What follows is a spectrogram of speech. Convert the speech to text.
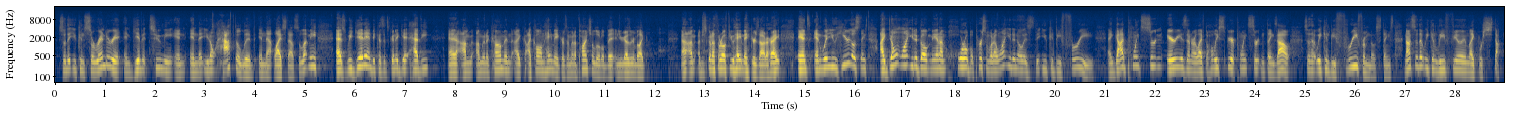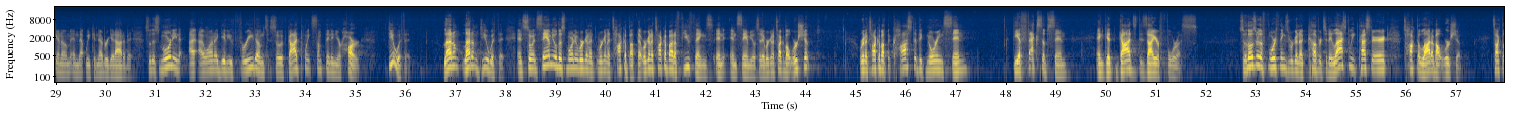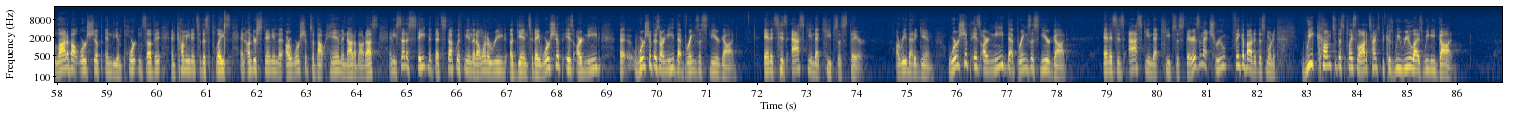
so that you can surrender it and give it to me and, and that you don't have to live in that lifestyle. So let me, as we get in, because it's going to get heavy, and I'm, I'm going to come and I, I call them haymakers. I'm going to punch a little bit, and you guys are going to be like, I'm, I'm just going to throw a few haymakers out, all right? And, and when you hear those things, I don't want you to go, man, I'm a horrible person. What I want you to know is that you could be free. And God points certain areas in our life, the Holy Spirit points certain things out so that we can be free from those things, not so that we can leave feeling like we're stuck in them and that we can never get out of it. So this morning, I, I want to give you freedom. To, so if God points something in your heart, deal with it. Let him, let him deal with it. And so in Samuel this morning, we're going to we're gonna talk about that. We're going to talk about a few things in, in Samuel today. We're going to talk about worship. We're going to talk about the cost of ignoring sin, the effects of sin, and get God's desire for us. So, those are the four things we're going to cover today. Last week, Pastor Eric talked a lot about worship. He talked a lot about worship and the importance of it and coming into this place and understanding that our worship's about Him and not about us. And he said a statement that stuck with me and that I want to read again today. Worship is our need. Uh, worship is our need that brings us near God, and it's His asking that keeps us there. I'll read that again. Worship is our need that brings us near God, and it's his asking that keeps us there. Isn't that true? Think about it this morning. We come to this place a lot of times because we realize we need God.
